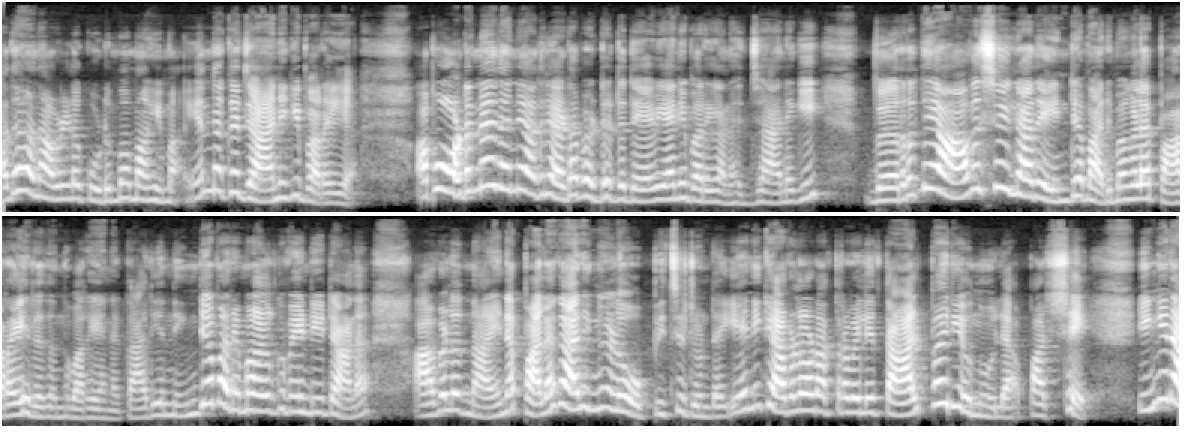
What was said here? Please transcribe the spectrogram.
അതാണ് അവളുടെ കുടുംബ മഹിമ എന്നൊക്കെ ജാനകി പറയുക. അപ്പോൾ ഉടനെ തന്നെ അതിൽ ഇടപെട്ടിട്ട് ദേവയാനി പറയാണ് ജാനകി വെറുതെ ആവശ്യമില്ലാതെ എന്റെ മരുമകളെ പറയരുതെന്ന് പറയാണ് കാര്യം നിന്റെ മരുമകൾക്ക് വേണ്ടിയിട്ടാണ് അവൾ നയന പല കാര്യങ്ങളും ഒപ്പിച്ചിട്ടുണ്ട്. എനിക്ക് അവളോട് അത്ര വലിയ താല്പര്യമൊന്നുമില്ല. പക്ഷേ ഇങ്ങനെ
